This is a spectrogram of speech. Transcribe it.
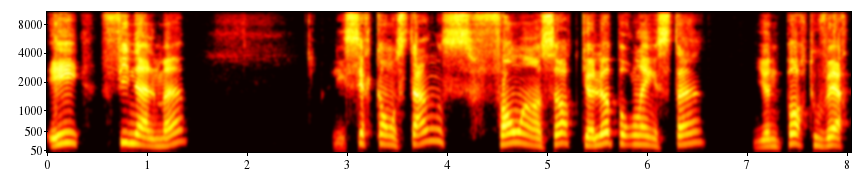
Et finalement, les circonstances font en sorte que là, pour l'instant, il y a une porte ouverte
